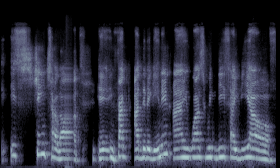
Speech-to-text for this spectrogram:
it's changed a lot. Eh, in fact, at the beginning, I was with this idea of,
